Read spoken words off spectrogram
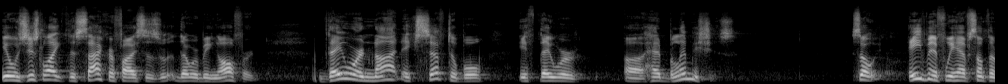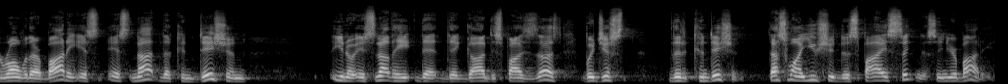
It was just like the sacrifices that were being offered. They were not acceptable if they were uh, had blemishes. So even if we have something wrong with our body, it's it's not the condition. You know, it's not that, that, that God despises us, but just the condition. That's why you should despise sickness in your body.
